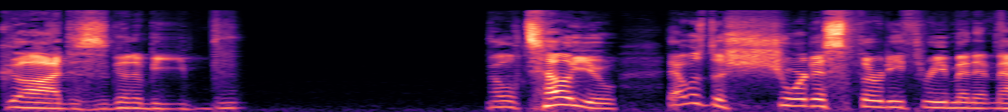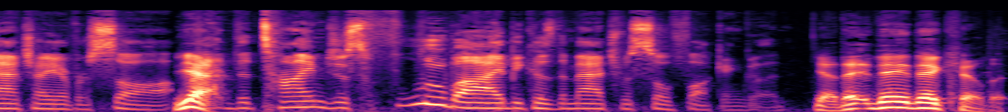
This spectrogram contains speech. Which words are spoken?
God, this is gonna be. I'll tell you, that was the shortest 33 minute match I ever saw. Yeah. I- the time just flew by because the match was so fucking good. Yeah, they they, they killed it.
